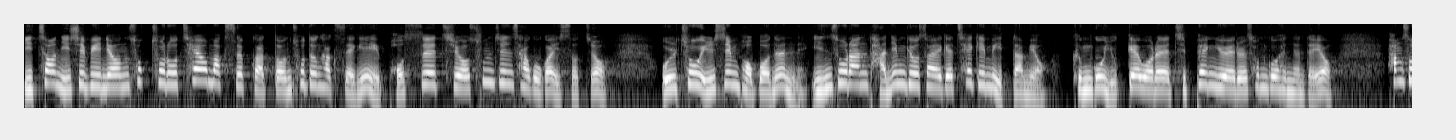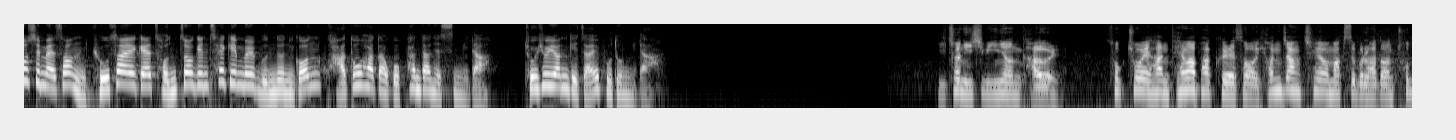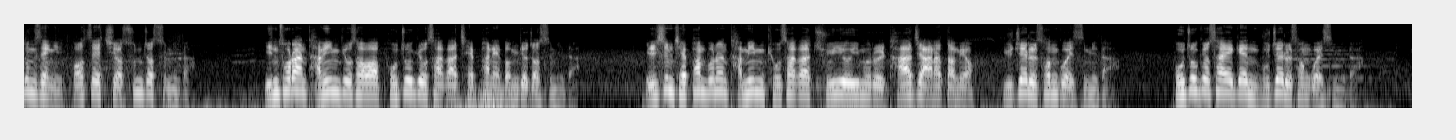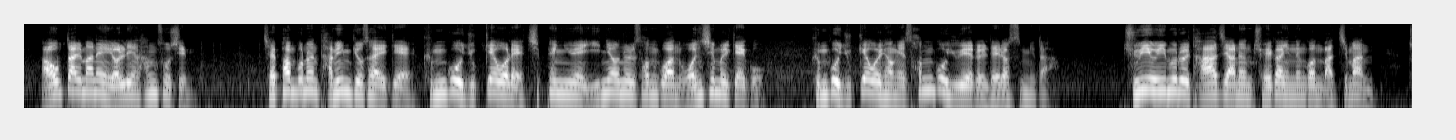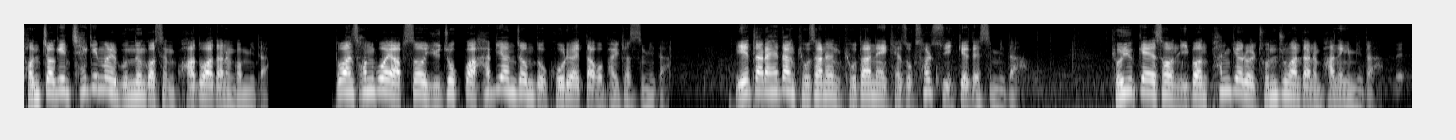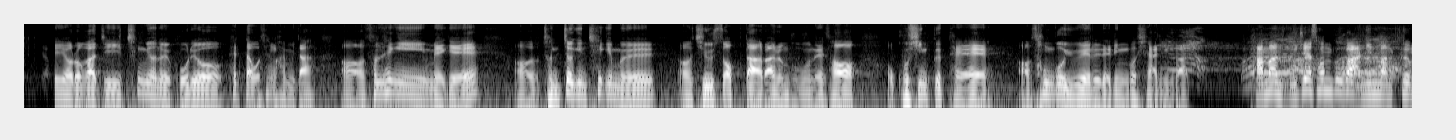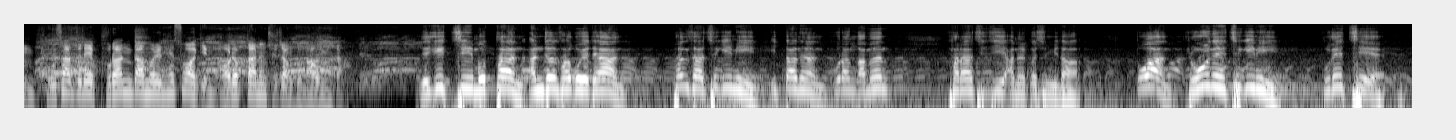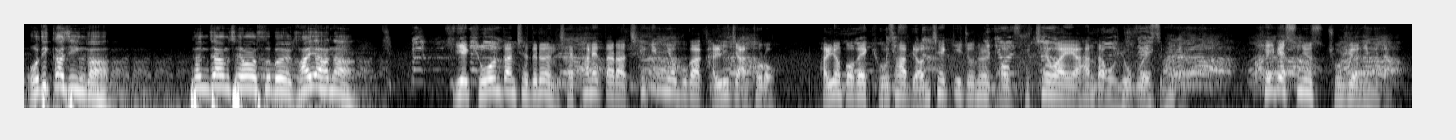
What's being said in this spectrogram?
2022년 속초로 체험학습 갔던 초등학생이 버스에 치여 숨진 사고가 있었죠. 올 초 1심 법원은 인솔한 담임교사에게 책임이 있다며 금고 6개월의 집행유예를 선고했는데요. 항소심에선 교사에게 전적인 책임을 묻는 건 과도하다고 판단했습니다. 조효연 기자의 보도입니다. 2022년 가을 속초의 한 테마파크에서 현장 체험 학습을 하던 초등생이 버스에 치여 숨졌습니다. 인솔한 담임 교사와 보조 교사가 재판에 넘겨졌습니다. 1심 재판부는 담임 교사가 주의 의무를 다하지 않았다며 유죄를 선고했습니다. 보조 교사에겐 무죄를 선고했습니다. 9달 만에 열린 항소심. 재판부는 담임 교사에게 금고 6개월에 집행유예 2년을 선고한 원심을 깨고 금고 6개월형의 선고유예를 내렸습니다. 주의 의무를 다하지 않은 죄가 있는 건 맞지만 전적인 책임을 묻는 것은 과도하다는 겁니다. 또한 선고에 앞서 유족과 합의한 점도 고려했다고 밝혔습니다. 이에 따라 해당 교사는 교단에 계속 설 수 있게 됐습니다. 교육계에선 이번 판결을 존중한다는 반응입니다. 여러 가지 측면을 고려했다고 생각합니다. 어, 선생님에게 어, 전적인 책임을 어, 지울 수 없다라는 부분에서 어, 고심 끝에 어, 선고 유예를 내린 것이 아닌가. 다만 무죄 선고가 아닌 만큼 교사들의 불안감을 해소하긴 어렵다는 주장도 나옵니다. 예기치 못한 안전사고에 대한 편사 책임이 있다는 불안감은 사라지지 않을 것입니다. 또한 교원의 책임이 도대체 어디까지인가? 현장 체험학습을 가야 하나? 이에 교원단체들은 재판에 따라 책임 여부가 갈리지 않도록 관련법의 교사 면책 기준을 더 구체화해야 한다고 요구했습니다. KBS 뉴스 조희연입니다.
